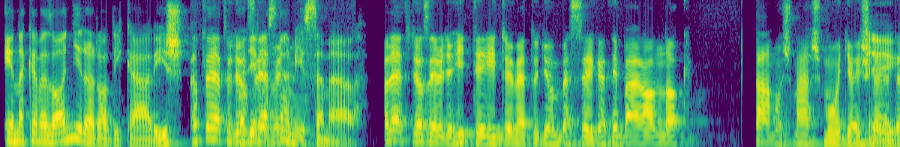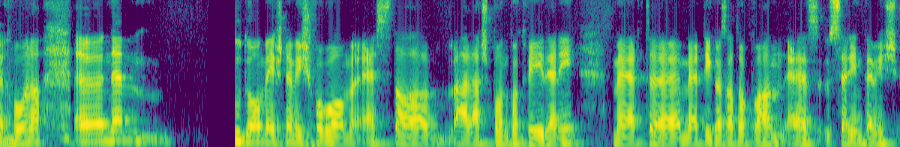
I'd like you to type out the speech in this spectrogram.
én nekem ez annyira radikális, hát lehet, hogy, hogy azért, én ezt hogy, nem hiszem el. Lehet, hogy azért, hogy a hittérítővel tudjon beszélgetni, bár annak számos más módja is Igen. lehetett volna. Nem tudom, és nem is fogom ezt a álláspontot védeni, mert, mert igazatok van, ez szerintem is,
